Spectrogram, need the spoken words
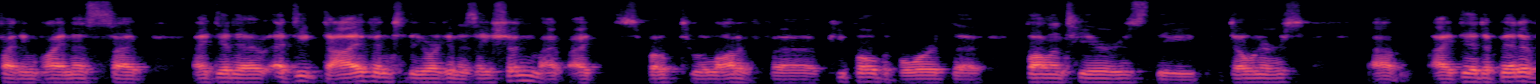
Fighting Blindness, I, I did a, a deep dive into the organization. I, I spoke to a lot of uh, people, the board, the volunteers, the donors. Um, I did a bit of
